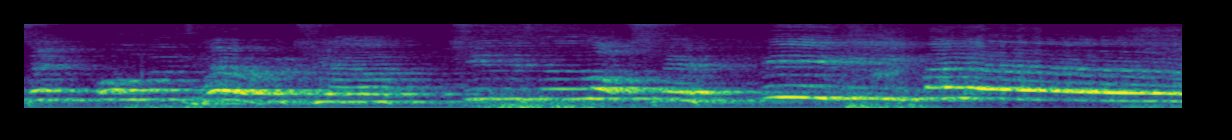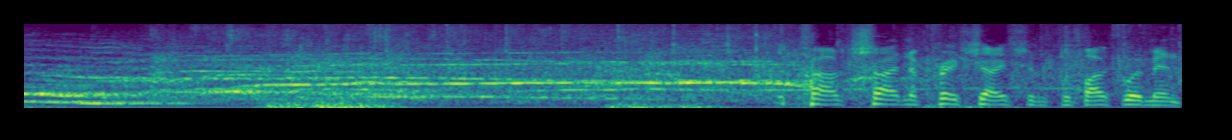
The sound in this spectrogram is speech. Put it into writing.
St Albans, Hertfordshire, she is the locksmith, Evie Madden. The crowd showing appreciation for both women.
